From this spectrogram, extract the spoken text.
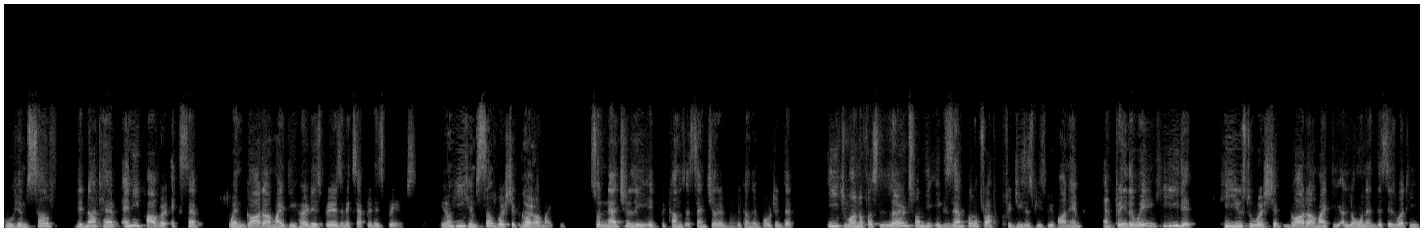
who himself did not have any power except when God Almighty heard his prayers and accepted his prayers. You know, he himself worshiped God yeah. Almighty. So naturally, it becomes essential, it becomes important that each one of us learns from the example of Prophet Jesus, peace be upon him, and pray the way he did. He used to worship God Almighty alone, and this is what he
